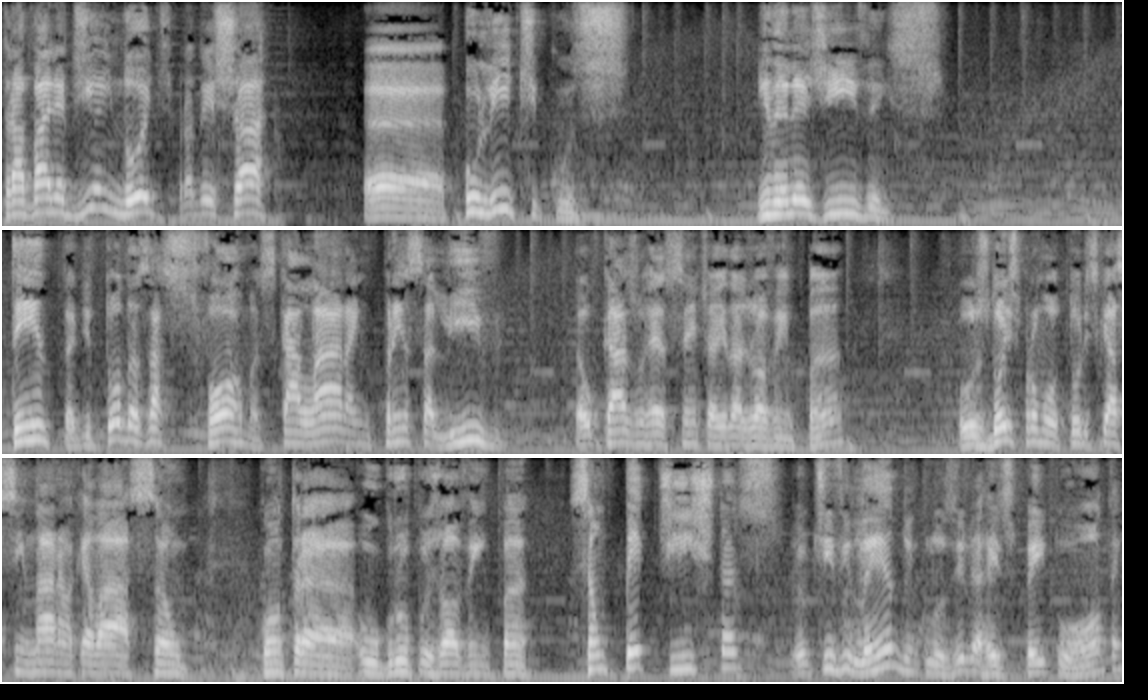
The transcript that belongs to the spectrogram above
Trabalha dia e noite para deixar é, políticos inelegíveis. Tenta de todas as formas calar a imprensa livre. É o caso recente aí da Jovem Pan. Os dois promotores que assinaram aquela ação contra o grupo Jovem Pan são petistas. Eu tive lendo, inclusive, a respeito ontem.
